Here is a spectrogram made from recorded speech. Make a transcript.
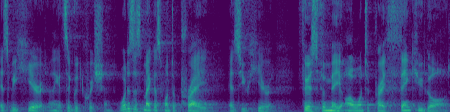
as we hear it? I think it's a good question. What does this make us want to pray as you hear it? First, for me, I want to pray, Thank you, God.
